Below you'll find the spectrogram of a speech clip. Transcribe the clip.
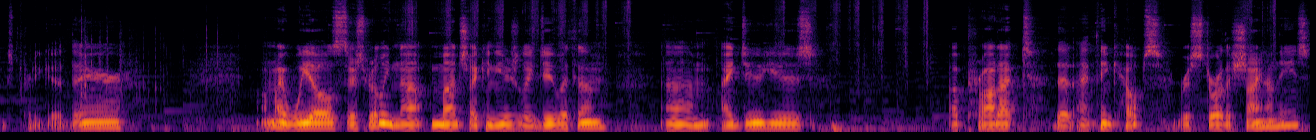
looks pretty good there. On my wheels, there's really not much I can usually do with them. Um, I do use a product that I think helps restore the shine on these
